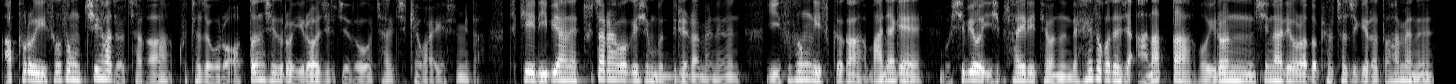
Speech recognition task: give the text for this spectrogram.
앞으로 이 소송 취하 절차가 구체적으로 어떤 식으로 이루어질지도 잘 지켜봐야겠습니다. 특히 리비안에 투자를 하고 계신 분들이라면은 이 소송 리스크가 만약에 뭐 12월 24일이 되었는데 해소가 되지 않았다 뭐 이런 시나리오라도 펼쳐지기라도 하면은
